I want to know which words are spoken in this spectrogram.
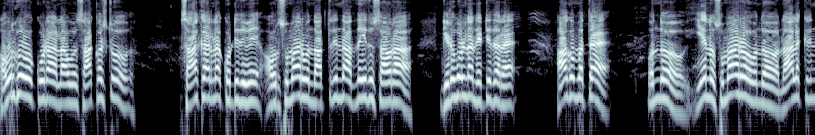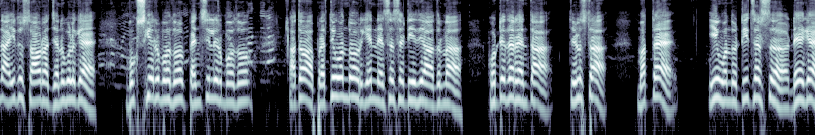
ಅವ್ರಿಗೂ ಕೂಡ ನಾವು ಸಾಕಷ್ಟು ಸಹಕಾರನ ಕೊಟ್ಟಿದ್ದೀವಿ ಅವ್ರು ಸುಮಾರು ಒಂದು ಹತ್ತರಿಂದ ಹದಿನೈದು ಸಾವಿರ ಗಿಡಗಳನ್ನ ನೆಟ್ಟಿದ್ದಾರೆ. ಹಾಗೂ ಮತ್ತು ಒಂದು ಏನು ಸುಮಾರು ಒಂದು ನಾಲ್ಕರಿಂದ ಐದು ಸಾವಿರ ಜನಗಳಿಗೆ ಬುಕ್ಸ್ಗೆ ಇರ್ಬೋದು ಪೆನ್ಸಿಲ್ ಇರ್ಬೋದು, ಅಥವಾ ಪ್ರತಿಯೊಂದು ಅವ್ರಿಗೆ ಏನು ನೆಸೆಸಿಟಿ ಇದೆಯೋ ಅದನ್ನು ಕೊಟ್ಟಿದ್ದಾರೆ ಅಂತ ತಿಳಿಸ್ತಾ ಮತ್ತು ಈ ಒಂದು ಟೀಚರ್ಸ್ ಡೇಗೆ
